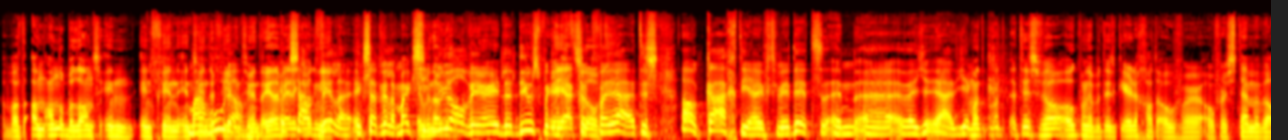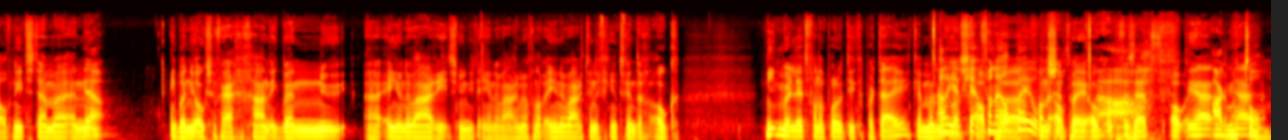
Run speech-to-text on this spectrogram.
wat een andere balans in, in vinden in maar hoe dan? 2024. Ja, dat ik weet zou ik ook het niet. willen. Ik zou het willen. Maar ik, Ik zie nu ook- alweer in het nieuwsbericht. Ja, klopt. van ja, het is. Oh, Kaag die heeft weer dit. En eh, weet je, ja, je, Want, want het is wel ook, want we hebben het eerder gehad over, over stemmen wel of niet stemmen. En ja. ik ben nu ook zo ver gegaan. Ik ben nu eh 1 januari, het is nu niet 1 januari, maar vanaf 1 januari 2024 ook niet meer lid van een politieke partij. Ik heb mijn Oh, lidmaatschap van de LP van de opgezet? LP ook Ah, opgezet. Oh, ja, arme ja, Tom.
